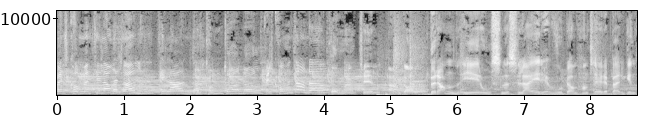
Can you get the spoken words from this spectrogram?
Velkommen til Arendal. Velkommen til Arendal. Velkommen til Arendal. Velkommen til Arendal. Brann i Rosenes leir. Hvordan håndterer Bergen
